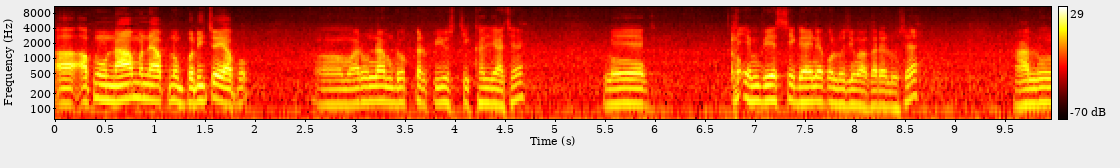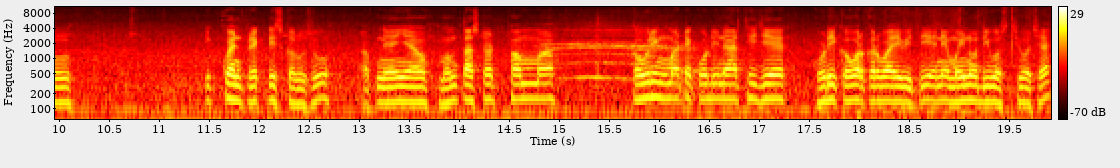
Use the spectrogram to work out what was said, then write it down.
આપનું નામ અને આપનો પરિચય આપો. મારું નામ ડૉક્ટર પિયુષ ચીખલિયા છે. મેં એમબીએસસી ગાયનેકોલોજીમાં કરેલું છે. હાલ હું ઇક્વાઇન પ્રેક્ટિસ કરું છું. આપણે અહીંયા મમતા સ્ટડ ફાર્મમાં કવરિંગ માટે કોડીનારથી જે ઘોડી કવર કરવા આવી હતી એને મહિનો દિવસ થયો છે.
